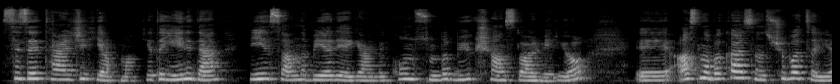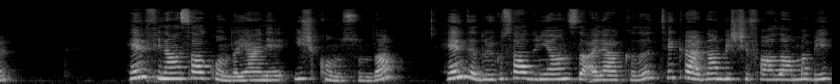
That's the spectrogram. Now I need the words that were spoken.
size tercih yapmak ya da yeniden bir insanla bir araya gelmek konusunda büyük şanslar veriyor. E, aslına bakarsanız Şubat ayı hem finansal konuda yani iş konusunda hem de duygusal dünyanızla alakalı tekrardan bir şifalanma, bir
